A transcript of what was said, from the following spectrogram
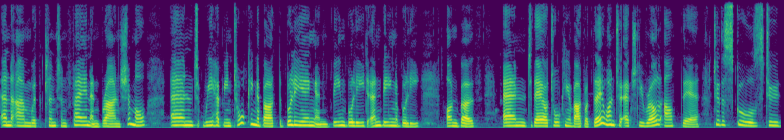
and I'm with Clinton Fein and Bryan Schimmel. And we have been talking about the bullying and being bullied and being a bully on both. And they are talking about what they want to actually roll out there to the schools, to,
